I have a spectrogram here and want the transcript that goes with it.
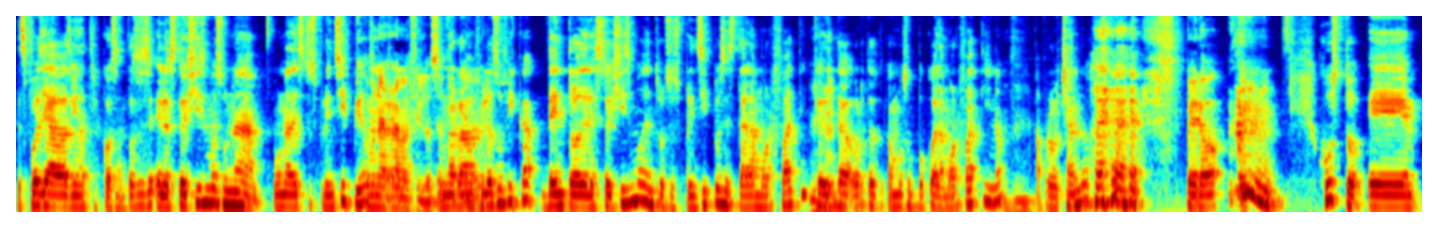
después ya vas viendo otra cosa. Entonces, el estoicismo es una, una de estos principios. Como una rama filosófica. Una rama ¿no? filosófica. Dentro del estoicismo, dentro de sus principios, está el amor fati, que ahorita, ahorita tocamos un poco el amor fati, ¿no? Aprovechando. pero, justo, eh,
